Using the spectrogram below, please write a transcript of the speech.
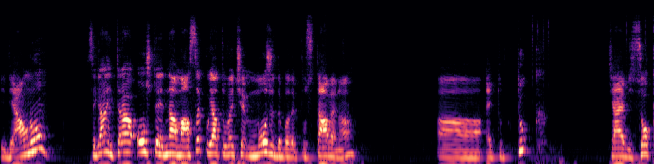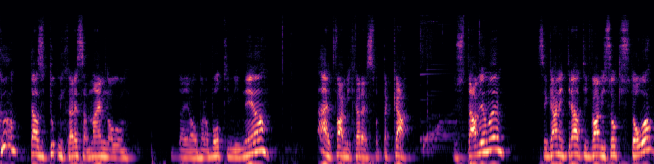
Идеално. Сега ни трябва още една маса, която вече може да бъде поставена. А, ето тук. Тя е висока. Тази тук ми хареса най-много. Да я обработим и нея. А, е, това ми харесва. Така. Оставяме. Сега ни трябват и два високи стола.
